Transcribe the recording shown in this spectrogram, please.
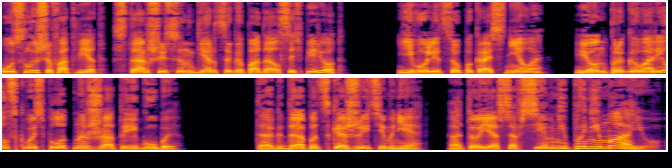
Услышав ответ, старший сын герцога подался вперед. Его лицо покраснело, и он проговорил сквозь плотно сжатые губы. «Тогда подскажите мне, а то я совсем не понимаю.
